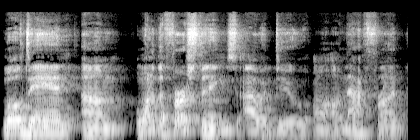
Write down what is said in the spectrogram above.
Well, Dan, um, one of the first things I would do on, on, that front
